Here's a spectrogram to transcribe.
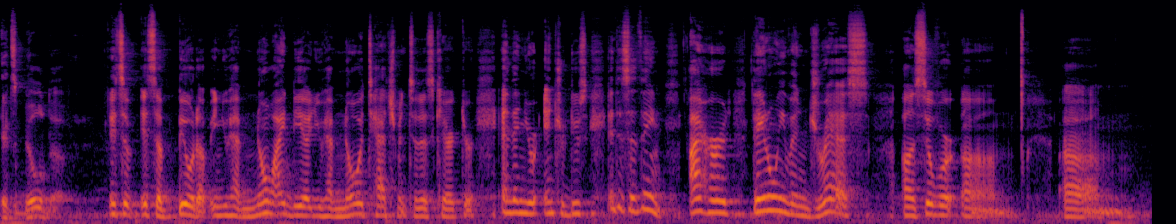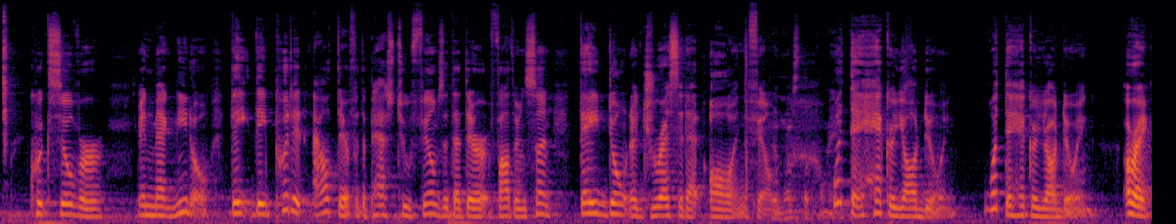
It's build up. It's a it's a build up, and you have no idea, you have no attachment to this character, and then you're introduced. And this is the thing. I heard they don't even dress uh, Silver, um, um, Quicksilver in Magneto. They they put it out there for the past two films that, that they're father and son. They don't address it at all in the film. Then what's the point? What the heck are y'all doing? What the heck are y'all doing? All right,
